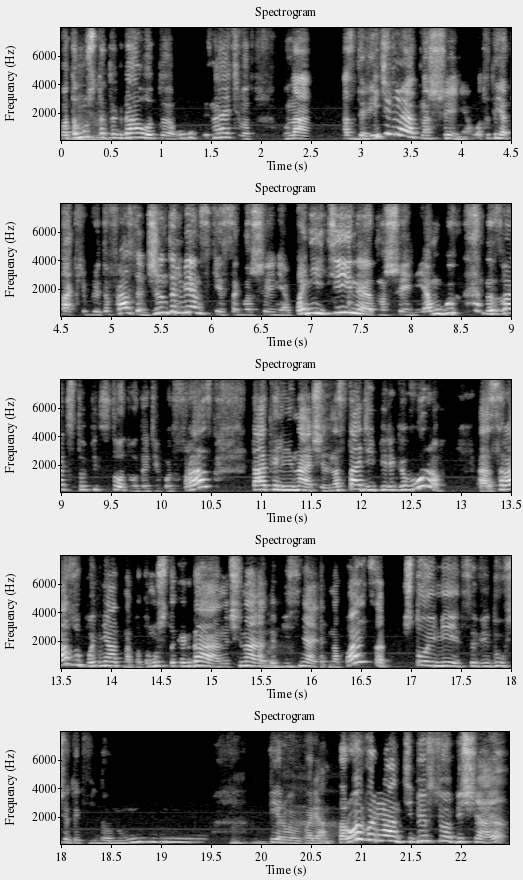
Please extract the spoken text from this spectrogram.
Потому mm-hmm. что когда вот, э, знаете, вот у нас нас доверительные отношения, вот это я так люблю эту фразу, джентльменские соглашения, понятийные отношения, я могу назвать сто 500 вот этих вот фраз, так или иначе, на стадии переговоров а, сразу понятно, потому что когда начинают mm-hmm. объяснять на пальцах, что имеется в виду, все такие, да ну, mm-hmm. первый вариант. Второй вариант, тебе все обещают,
